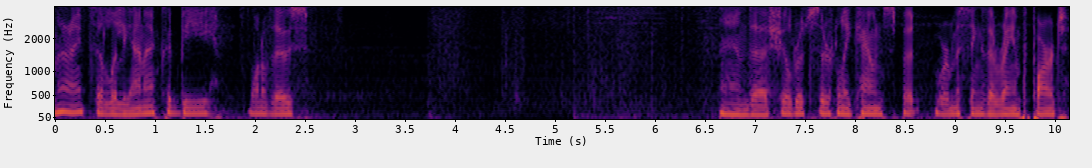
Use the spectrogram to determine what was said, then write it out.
Alright, so Liliana could be one of those. And uh, Sheoldred certainly counts, but we're missing the ramp part.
